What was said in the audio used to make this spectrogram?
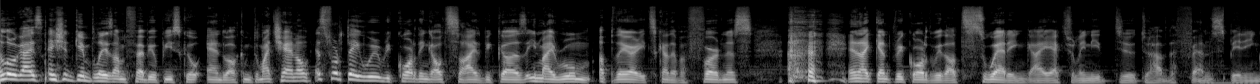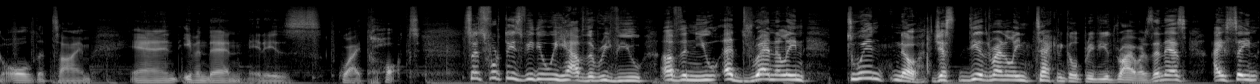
Hello guys, Ancient Gameplays, I'm Fabio Pisco and welcome to my channel. As for today we're recording outside because in my room up there it's kind of a furnace and I can't record without sweating. I actually need to, to have the fan spinning all the time and even then it is quite hot. So as for today's video we have the review of the new Adrenalin twin, no, just the Adrenalin technical preview drivers. And as I say in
